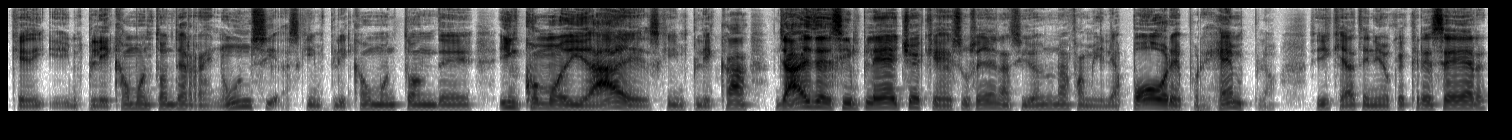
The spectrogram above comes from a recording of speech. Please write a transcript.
que implica un montón de renuncias, que implica un montón de incomodidades, que implica ya desde el simple hecho de que Jesús haya nacido en una familia pobre, por ejemplo, ¿sí? que haya tenido que crecer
